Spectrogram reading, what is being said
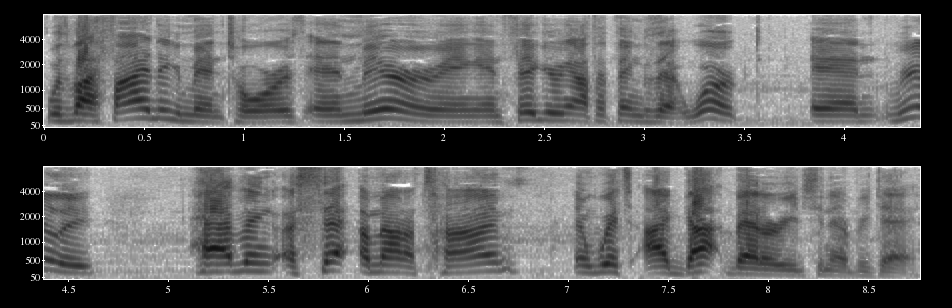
was by finding mentors and mirroring and figuring out the things that worked and really having a set amount of time in which I got better each and every day.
